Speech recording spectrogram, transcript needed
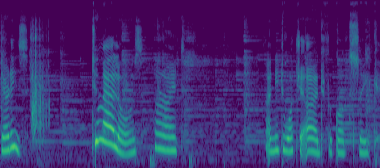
There it is. Two mellows. Alright. I need to watch an ad for God's sake.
